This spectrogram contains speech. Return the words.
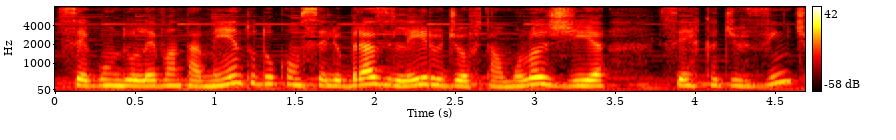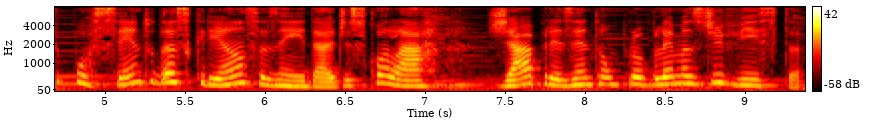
Segundo o levantamento do Conselho Brasileiro de Oftalmologia, cerca de 20% das crianças em idade escolar já apresentam problemas de vista.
